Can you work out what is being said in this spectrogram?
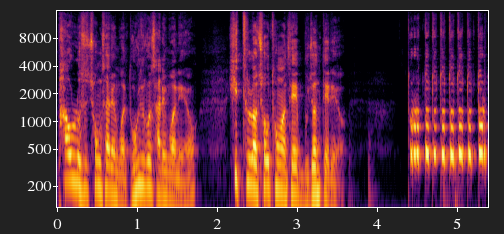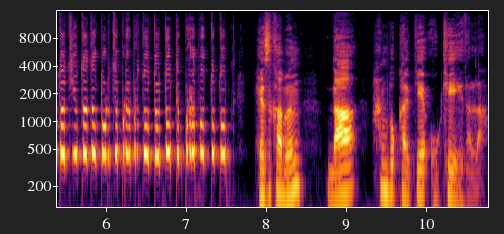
파울루스 총사령관, 독일군 사령관이에요. 히틀러 총통한테 무전 때려요. 해석하면 나 항복할게 오케이 해달라.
